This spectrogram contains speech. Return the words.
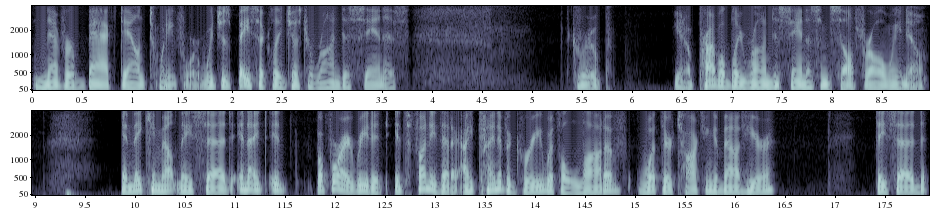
Never Back Down 24, which is basically just a Ron DeSantis group. You know, probably Ron DeSantis himself, for all we know. And they came out and they said, and I, it, before I read it, it's funny that I kind of agree with a lot of what they're talking about here. They said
